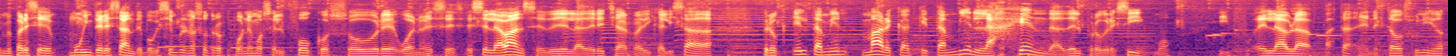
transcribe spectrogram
y me parece muy interesante, porque siempre nosotros ponemos el foco sobre, bueno, ese es el avance de la derecha radicalizada, pero él también marca que también la agenda del progresismo, y él habla en Estados Unidos,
